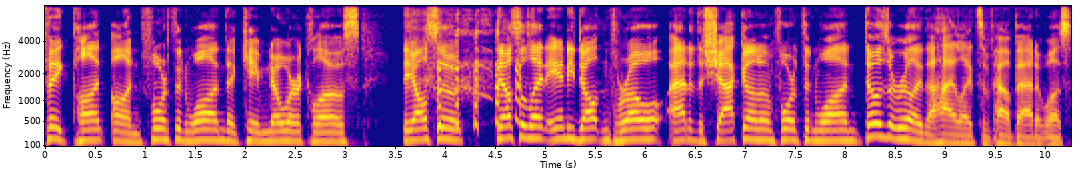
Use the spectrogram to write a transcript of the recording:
fake punt on fourth and one that came nowhere close. They also they also let Andy Dalton throw out of the shotgun on fourth and one. Those are really the highlights of how bad it was.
